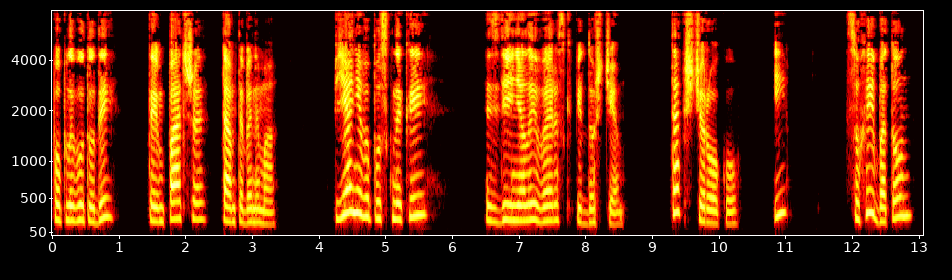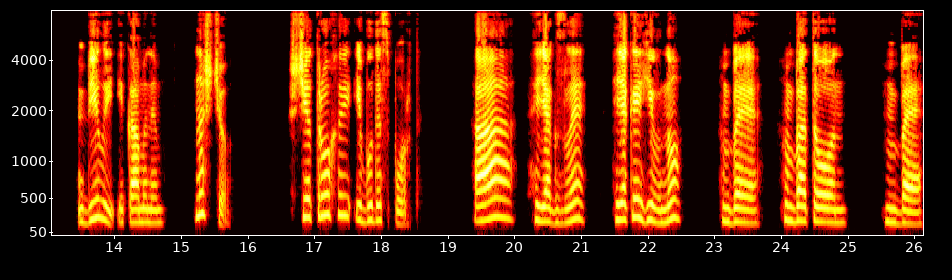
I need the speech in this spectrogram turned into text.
Попливу туди, тим паче там тебе нема. П'яні випускники здійняли вереск під дощем. Так щороку. І сухий батон, білий і каменем. На що? Ще трохи і буде спорт. А, як зле, яке гівно, бе, батон, бе.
